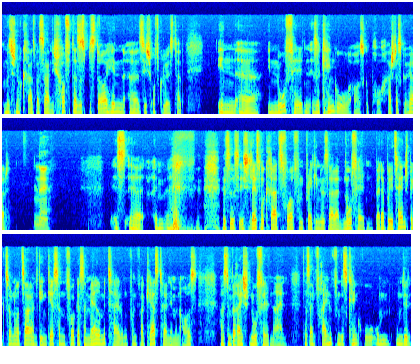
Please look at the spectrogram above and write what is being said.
muss ich noch gerade was sagen. Ich hoffe, dass es bis dahin äh, sich aufgelöst hat. In, äh, in Nofelden ist ein Känguru ausgebrochen. Hast du das gehört? Nee ist, äh, im, äh, es ist, ich lese nur gerade vor von Breaking News Saarland, Nofelden. Bei der Polizeiinspektion Nordsaarland gingen gestern und vorgestern mehrere Mitteilungen von Verkehrsteilnehmern aus, aus dem Bereich Nofelden ein, dass ein freihüpfendes Känguru um, um den,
